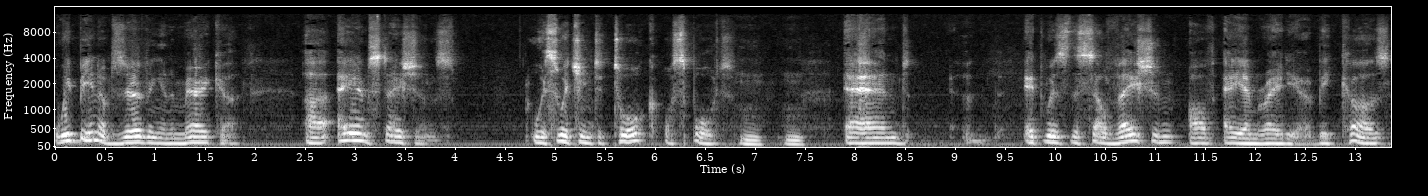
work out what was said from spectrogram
we'd been observing in America uh, AM stations were switching to talk or sport. And it was the salvation of AM radio because,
